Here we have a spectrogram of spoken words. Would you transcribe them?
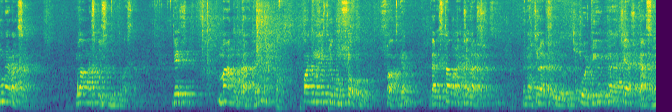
numeroase. Eu am mai spus lucrul ăsta. Deci, mamă, tată, poate mai este un socru, soacră, care stau în același, în același curte, în aceeași casă,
